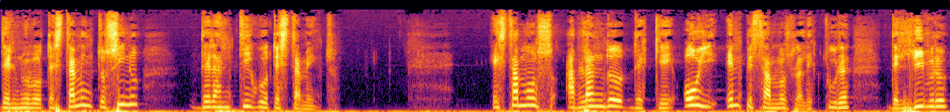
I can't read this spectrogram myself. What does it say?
del Nuevo Testamento, sino del Antiguo Testamento. Estamos hablando de que hoy empezamos la lectura del libro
